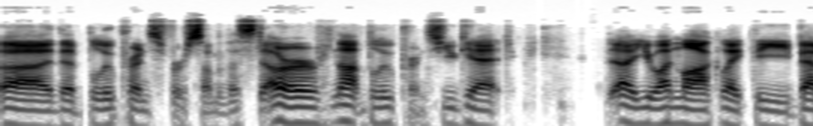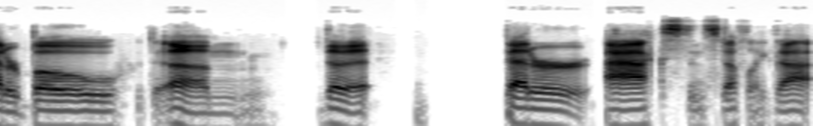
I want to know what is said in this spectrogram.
uh the blueprints for some of the stuff, or not blueprints, you get uh, you unlock like the better bow, um, the better axe and stuff like that.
